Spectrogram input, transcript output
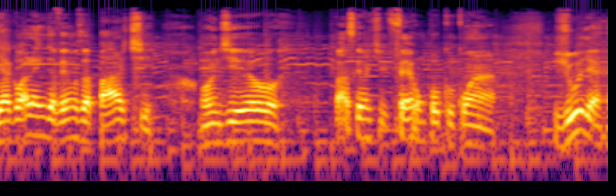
E agora ainda vemos a parte onde eu basicamente ferro um pouco com a Júlia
